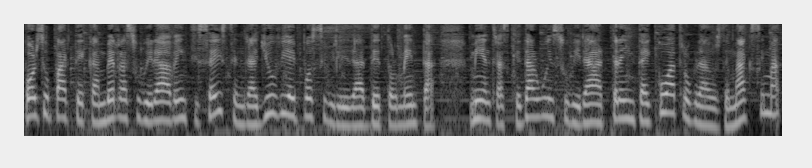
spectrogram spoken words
Por su parte, Canberra subirá a 26, tendrá lluvia y posibilidad de tormenta, mientras que Darwin subirá a 34 4 grados de máxima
